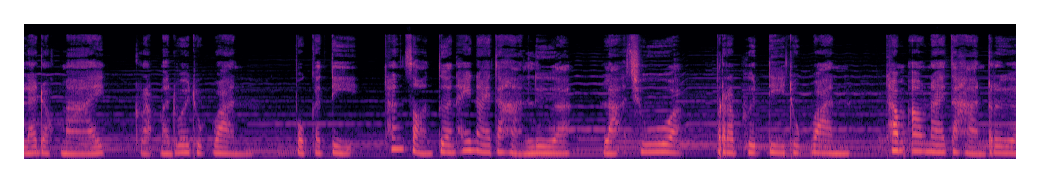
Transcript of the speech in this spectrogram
และดอกไม้กลับมาด้วยทุกวัน ปกติท่านสอนเตือนให้นายทหารเรือ ละชั่ว ประพฤติดีทุกวันทำเอานายทหารเรือ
